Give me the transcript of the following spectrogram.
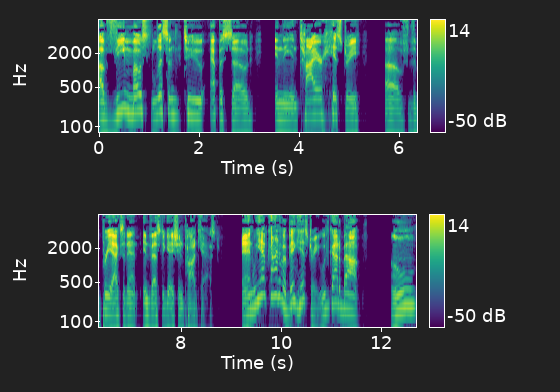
of the most listened to episode in the entire history of the pre accident investigation podcast. And we have kind of a big history. We've got about, oh,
